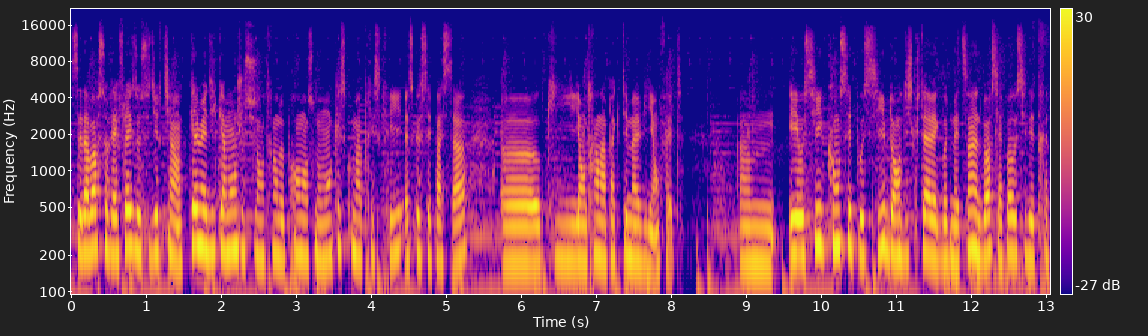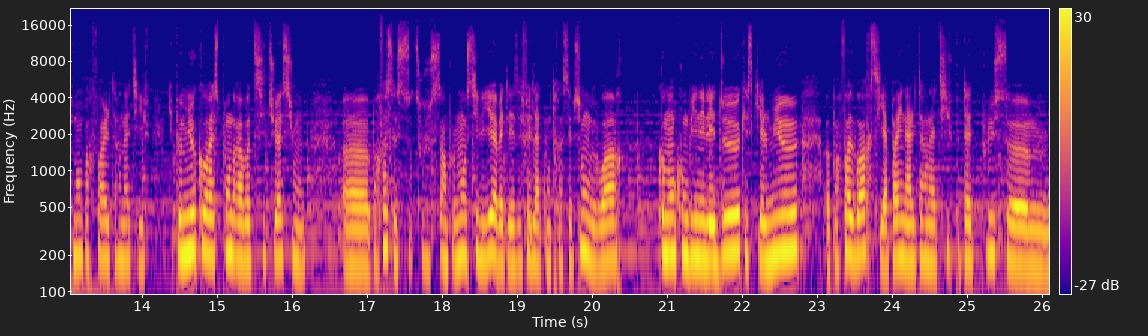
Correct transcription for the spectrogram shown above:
c'est d'avoir ce réflexe de se dire tiens, quel médicament je suis en train de prendre en ce moment? Qu'est-ce qu'on m'a prescrit? Est-ce que c'est pas ça euh, qui est en train d'impacter ma vie en fait? Et aussi, quand c'est possible, d'en discuter avec votre médecin et de voir s'il n'y a pas aussi des traitements parfois alternatifs qui peuvent mieux correspondre à votre situation. parfois, c'est tout simplement aussi lié avec les effets de la contraception, de voir comment combiner les deux, qu'est-ce qui est le mieux. Euh, parfois de voir s'il n'y a pas une alternative peut-être plus euh,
